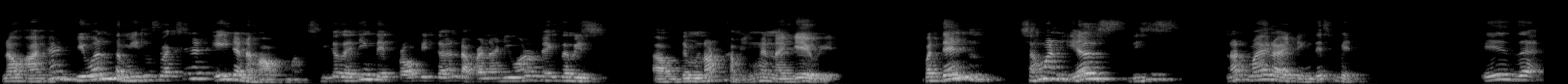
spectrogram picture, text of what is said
now, I had given the measles vaccine at eight and a half months because I think they probably turned up and I didn't want to take the risk of them not coming and I gave it. But then someone else, this is not my writing, this bit, is the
